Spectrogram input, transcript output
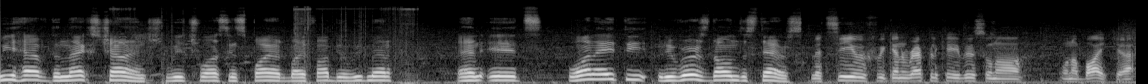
We have the next challenge, which was inspired by Fabio Wibmer, and it's 180 reverse down the stairs. Let's see if we can replicate this on a on a bike. Yeah.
